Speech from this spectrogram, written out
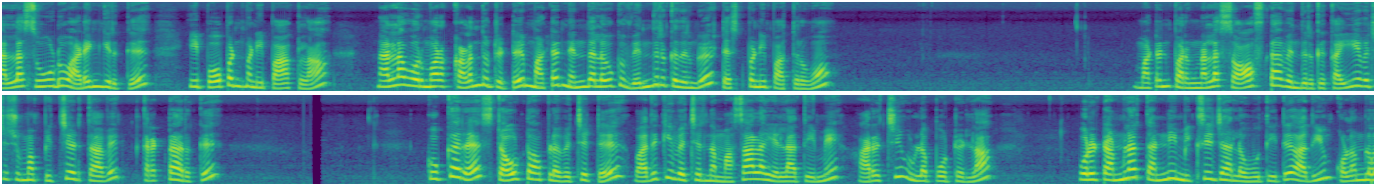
நல்லா சூடும் அடங்கியிருக்கு. இப்போ ஓப்பன் பண்ணி பார்க்கலாம். நல்லா ஒரு முறை கலந்துட்டுட்டு மட்டன் எந்த அளவுக்கு வெந்திருக்குதுங்கிற டெஸ்ட் பண்ணி பார்த்துருவோம். மட்டன் பாருங்கள் நல்லா சாஃப்டாக வெந்திருக்கு. கையை வச்சு சும்மா பிச்சு எடுத்தாவே கரெக்டாக இருக்குது குக்கரை ஸ்டவ் டாப்பில் வச்சுட்டு வதக்கி வச்சுருந்த மசாலா எல்லாத்தையுமே அரைச்சி உள்ளே போட்டுடலாம். ஒரு டம்ளர் தண்ணி மிக்சி ஜாரில் ஊற்றிட்டு அதையும் குழம்புல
